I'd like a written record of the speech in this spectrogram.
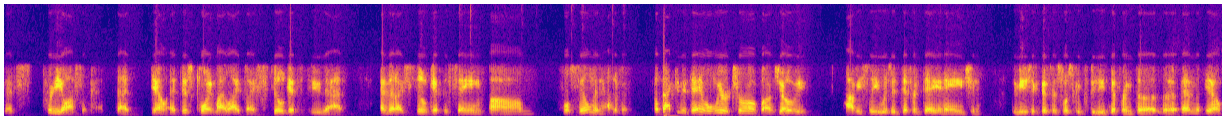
that's pretty awesome, man. That you know, at this point in my life, I still get to do that, and that I still get the same um, fulfillment out of it. But back in the day when we were touring Bon Jovi, obviously it was a different day and age, and the music business was completely different. The the and you know,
